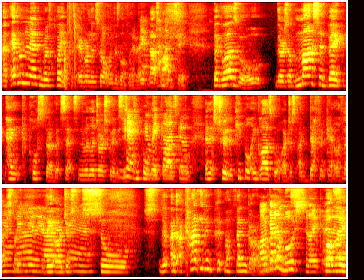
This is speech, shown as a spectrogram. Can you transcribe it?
And everyone in Edinburgh is polite because everyone in Scotland is lovely, right? Yeah. That's what I would say. But Glasgow, there's a massive big pink poster that sits in the middle of George Square that says Yeah, "People make make Glasgow. Glasgow. and it's true. The people in Glasgow are just a different kettle of fish. Yeah, like They really they are. are just yeah. so. s- I, I can't even put my finger on. I'm getting emotional. Like, But it's, like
